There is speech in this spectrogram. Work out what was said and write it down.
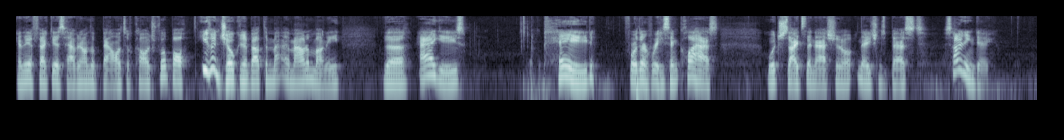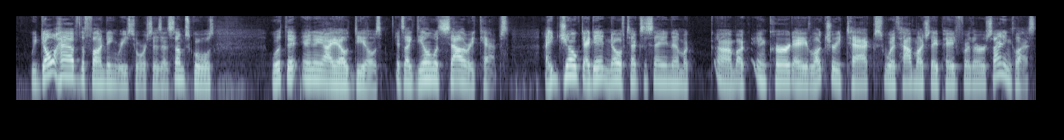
and the effect it is having on the balance of college football, even joking about the amount of money the Aggies paid for their recent class, which cites the national nation's best signing day. We don't have the funding resources at some schools with the NAIL deals. It's like dealing with salary caps. I joked I didn't know if Texas A&M um, incurred a luxury tax with how much they paid for their signing class.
